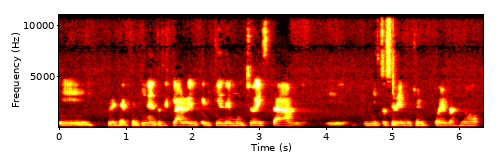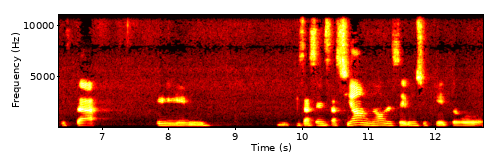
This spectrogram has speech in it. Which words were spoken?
eh, Argentina, entonces, claro, él, él tiene mucho esta, eh, y esto se ve mucho en los poemas, ¿no? Esta esa sensación, ¿no? De ser un sujeto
